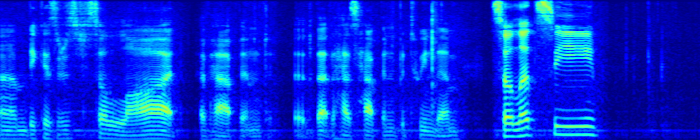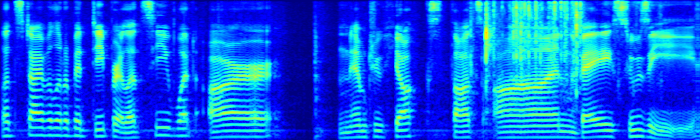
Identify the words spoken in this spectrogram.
um, because there's just a lot of happened uh, that has happened between them. So let's see. Let's dive a little bit deeper. Let's see what are Nam Joo Hyuk's thoughts on Bae Suzy.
